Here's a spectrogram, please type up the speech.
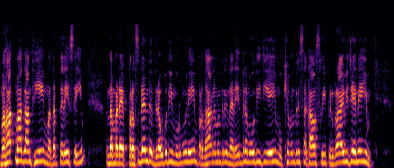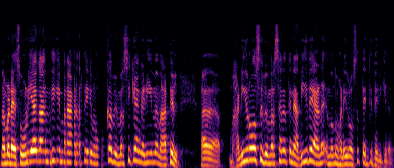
മഹാത്മാഗാന്ധിയെയും മദർ തെരേസയും നമ്മുടെ പ്രസിഡന്റ് ദ്രൗപതി മുർമുവിനെയും പ്രധാനമന്ത്രി നരേന്ദ്രമോദിജിയെയും മുഖ്യമന്ത്രി സഖാവ് ശ്രീ പിണറായി വിജയനെയും നമ്മുടെ സോണിയാഗാന്ധി മാഡത്തെയും ഒക്കെ വിമർശിക്കാൻ കഴിയുന്ന നാട്ടിൽ ഹണി റോസ് വിമർശനത്തിന് അതീതയാണ് എന്നൊന്നും ഹണിറോസ് തെറ്റിദ്ധരിക്കരുത്.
